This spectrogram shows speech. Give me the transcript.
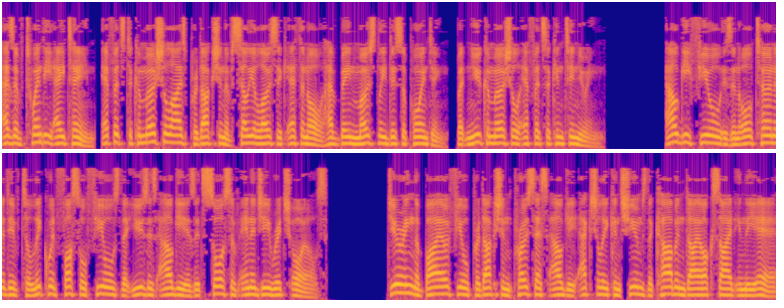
As of 2018, efforts to commercialize production of cellulosic ethanol have been mostly disappointing, but new commercial efforts are continuing. Algae fuel is an alternative to liquid fossil fuels that uses algae as its source of energy-rich oils. During the biofuel production process algae actually consumes the carbon dioxide in the air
